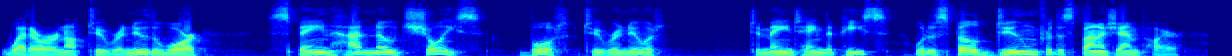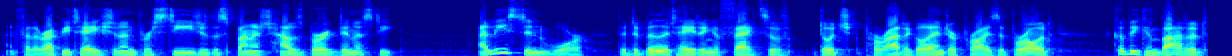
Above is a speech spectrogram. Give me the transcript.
whether or not to renew the war, Spain had no choice but to renew it. To maintain the peace would have spelled doom for the Spanish Empire and for the reputation and prestige of the Spanish Habsburg dynasty. At least in war, the debilitating effects of Dutch piratical enterprise abroad could be combated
